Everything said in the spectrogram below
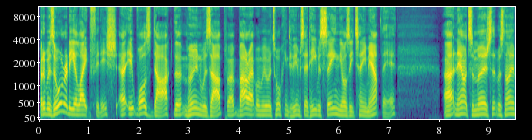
But it was already a late finish. Uh, it was dark. The moon was up. Uh, Bharat, when we were talking to him, said he was seeing the Aussie team out there. Uh, now it's emerged that there was no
